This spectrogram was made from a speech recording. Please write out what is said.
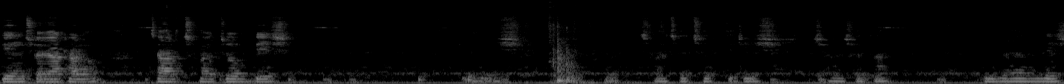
তিন ছয় আঠারো, চার ছয় চব্বিশ, তিরিশ, ছয় ছয় ছত্রিশ, ছয় সাতা বিয়াল্লিশ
